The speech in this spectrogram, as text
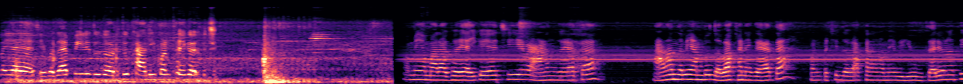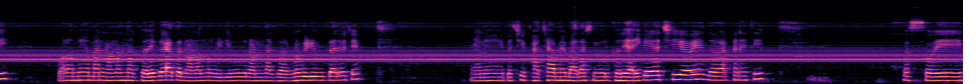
લઈ આવ્યા છે બધા પી લીધું તો અડધું ખાલી પણ થઈ ગયું છે. અમે અમારા ઘરે આવી ગયા છીએ. આણંદ ગયા હતા. આણંદ અમે આમ તો દવાખાને ગયા હતા, પણ પછી દવાખાનાનો અમે વીડિયો ઉતાર્યો નથી. પણ અમે અમારા નણંદના ઘરે ગયા હતા. નણંદનો વીડિયો, નણંદના ઘરનો વીડિયો ઉતાર્યો છે. અને પછી પાછા અમે બાલાસુંદર ઘરે આવી ગયા છીએ હવે દવાખાનેથી. બસ હવે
